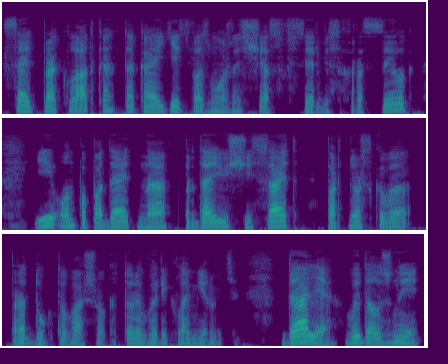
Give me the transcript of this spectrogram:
сайт-прокладка, такая есть возможность сейчас в сервисах рассылок, и он попадает на продающий сайт партнерского продукта вашего, который вы рекламируете. Далее вы должны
